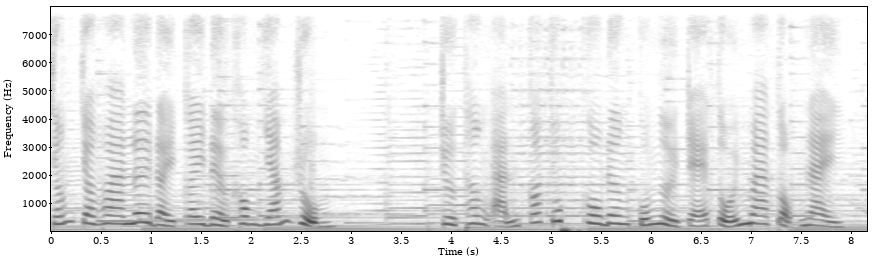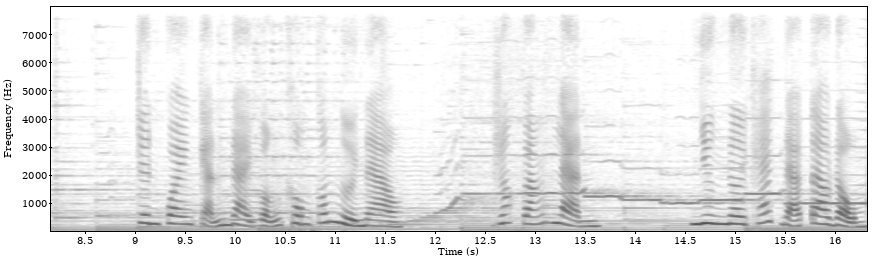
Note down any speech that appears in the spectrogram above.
Chấn cho hoa lê đầy cây đều không dám rụng. Trừ thân ảnh có chút cô đơn của người trẻ tuổi ma tộc này. Trên quan cảnh đài vẫn không có người nào. Rất vắng lạnh. Nhưng nơi khác đã tao động.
